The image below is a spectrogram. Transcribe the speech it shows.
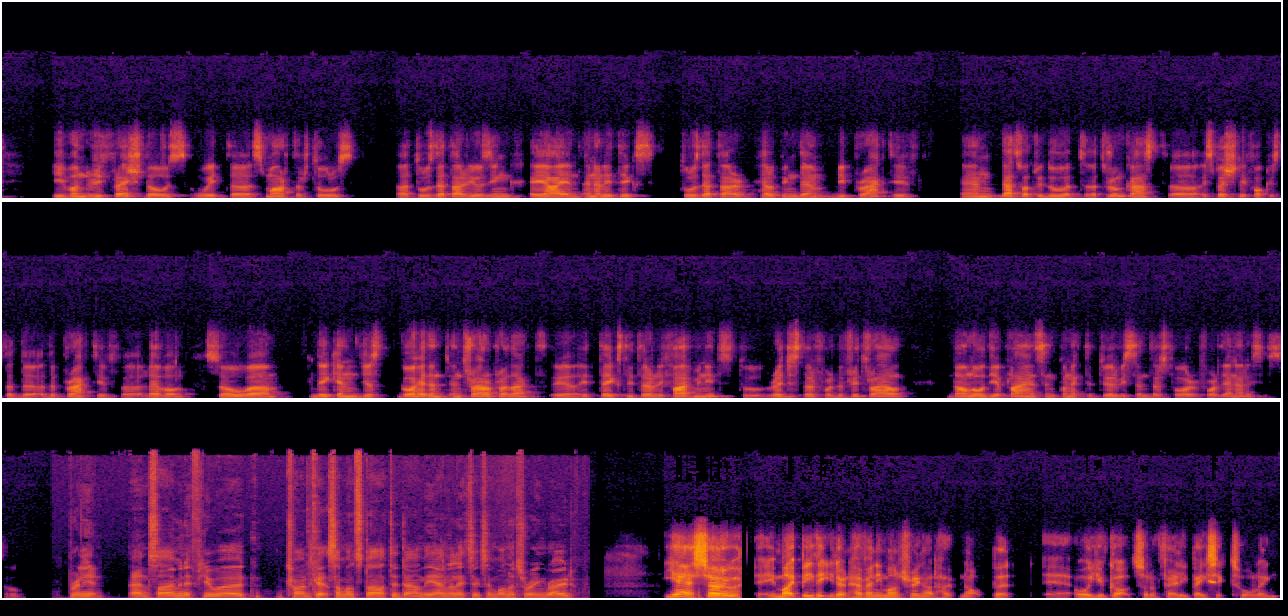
even refresh those with uh, smarter tools, uh, tools that are using AI and analytics, tools that are helping them be proactive. And that's what we do at, at Runecast, uh, especially focused at the, at the proactive uh, level. So um, they can just go ahead and, and try our product. Uh, it takes literally five minutes to register for the free trial download the appliance and connect it to your vCenters for, for the analysis. So brilliant. And Simon, if you were trying to get someone started down the analytics and monitoring road? Yeah, so it might be that you don't have any monitoring. I'd hope not, but uh, or you've got sort of fairly basic tooling.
